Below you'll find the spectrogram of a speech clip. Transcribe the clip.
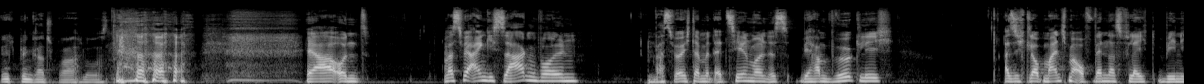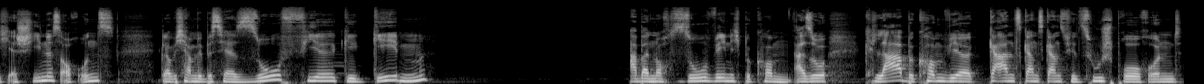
Ich bin gerade sprachlos. Ja, und was wir eigentlich sagen wollen, was wir euch damit erzählen wollen, ist, wir haben wirklich, also ich glaube manchmal, auch wenn das vielleicht wenig erschienen ist, auch uns, glaube ich, haben wir bisher so viel gegeben, aber noch so wenig bekommen. Also klar bekommen wir ganz, ganz, ganz viel Zuspruch und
